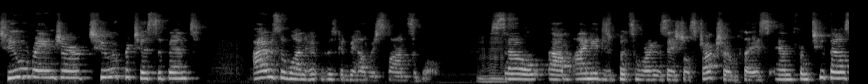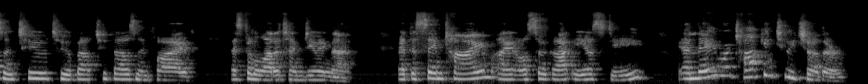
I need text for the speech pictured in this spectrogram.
to a Ranger, to a participant, I was the one who, who's going to be held responsible. Mm-hmm. So um, I needed to put some organizational structure in place. And from 2002 to about 2005, I spent a lot of time doing that. At the same time, I also got ESD, and they weren't talking to each other.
